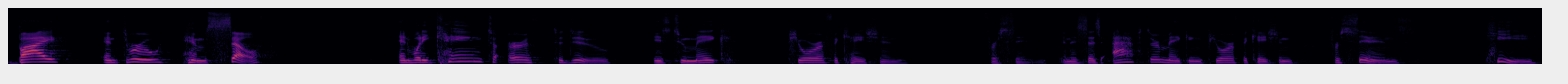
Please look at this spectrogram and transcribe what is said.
by and through Himself. And what He came to earth to do is to make purification for sins. And it says, after making purification for sins, He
